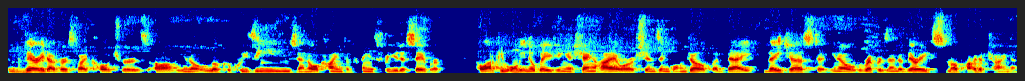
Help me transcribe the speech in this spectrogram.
very diversified cultures, uh, you know, local cuisines and all kinds of things for you to savor a lot of people only know Beijing and Shanghai or Shenzhen, Guangzhou, but they they just you know represent a very small part of China.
